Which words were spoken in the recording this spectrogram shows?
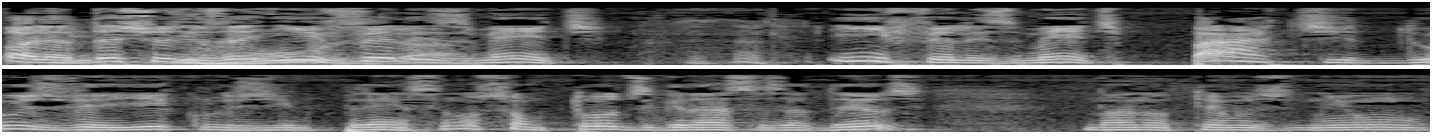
Olha, de, deixa eu dizer, infelizmente, infelizmente, parte dos veículos de imprensa, não são todos, graças a Deus, nós não temos nenhum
